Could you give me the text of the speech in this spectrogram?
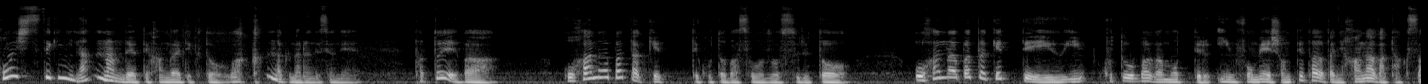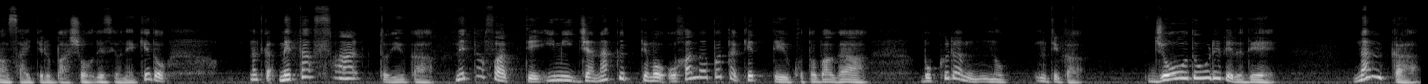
本質的に何なんだよって考えていくと分かんなくなるんですよね。例えばお花畑って言葉想像するとお花畑っていう言葉が持ってるインフォメーションってただ単に花がたくさん咲いてる場所ですよねけどなんていうかメタファーというかメタファーって意味じゃなくってもお花畑っていう言葉が僕らのなんていうか情動レベルでなんか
